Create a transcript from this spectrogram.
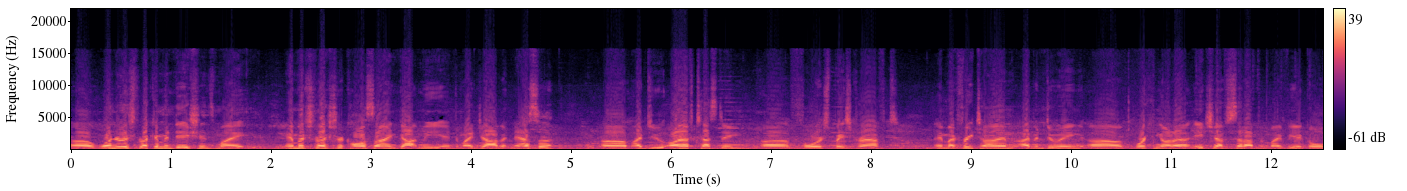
uh, wondrous recommendations my amateur extra call sign got me into my job at NASA. Um, I do RF testing uh, for spacecraft. In my free time, I've been doing uh, working on a HF setup in my vehicle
